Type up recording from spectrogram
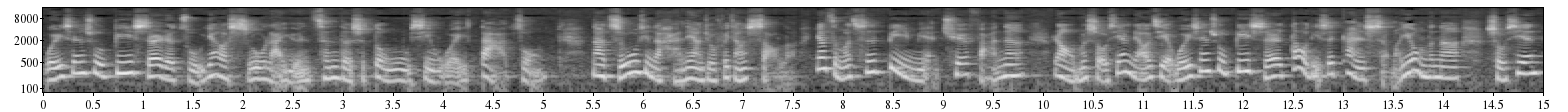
维生素 B 十二的主要食物来源真的是动物性为大宗，那植物性的含量就非常少了。要怎么吃避免缺乏呢？让我们首先了解维生素 B 十二到底是干什么用的呢？首先，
